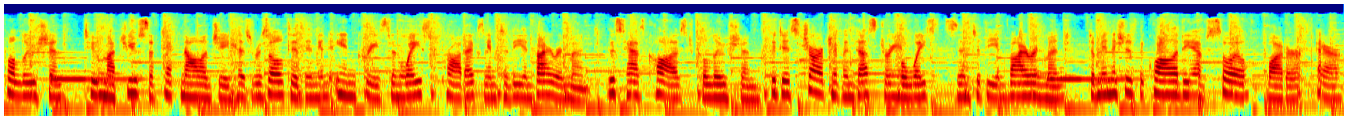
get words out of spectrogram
Pollution, too much use of technology has resulted in an increase in waste products into the environment. This has caused pollution. The discharge of industrial wastes into the environment diminishes the quality of soil, water, air,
